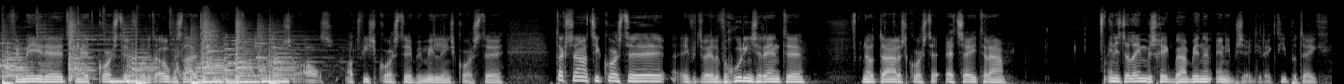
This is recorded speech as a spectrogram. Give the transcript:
Vermeer het met kosten voor het oversluiten. Zoals advieskosten, bemiddelingskosten, taxatiekosten, eventuele vergoedingsrente, notariskosten, etc. En is alleen beschikbaar binnen NIBC Direct hypotheek.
